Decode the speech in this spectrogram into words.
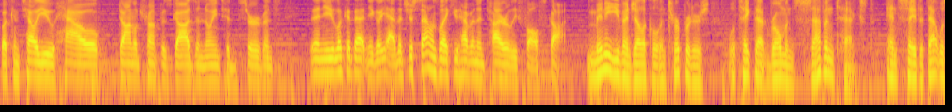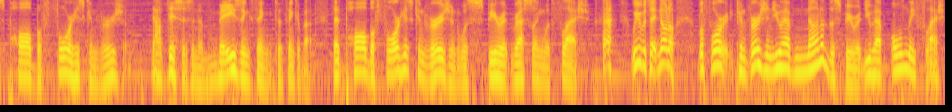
but can tell you how Donald Trump is God's anointed servant, then you look at that and you go, yeah, that just sounds like you have an entirely false God. Many evangelical interpreters will take that Romans 7 text and say that that was Paul before his conversion. Now, this is an amazing thing to think about that Paul, before his conversion, was spirit wrestling with flesh. we would say, no, no, before conversion, you have none of the spirit, you have only flesh.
